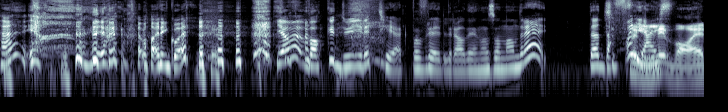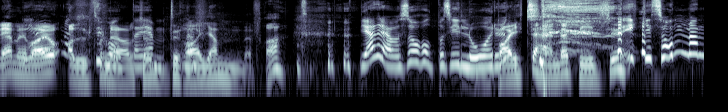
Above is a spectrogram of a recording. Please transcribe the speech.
Hæ? Ja. Det var i går. Ja, men Var ikke du irritert på foreldra dine og sånn, André? Det er derfor Selvfølgelig jeg, var jeg det, men det var jo altfor deg til å dra hjemmefra. jeg drev også og holdt på å si lå rundt. Bite hand that feeds you. Ikke sånn, men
